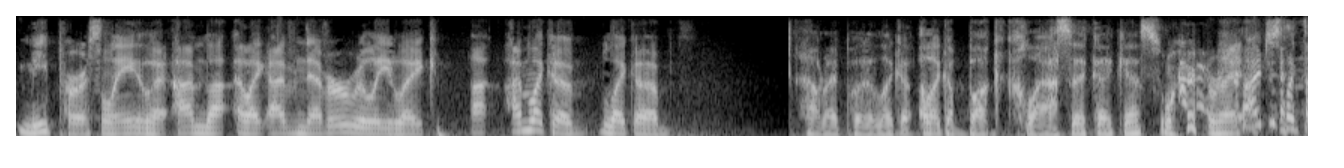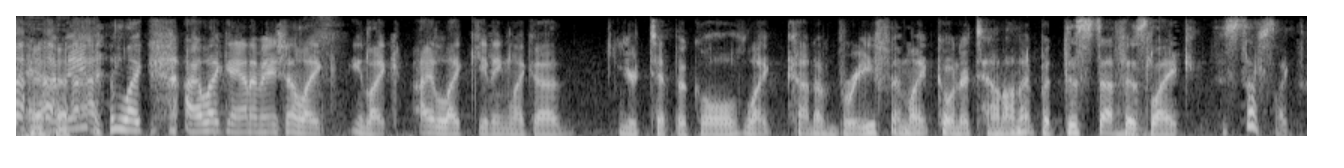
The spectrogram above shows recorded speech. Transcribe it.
me personally like i'm not like i've never really like I, i'm like a like a how do I put it? Like a like a buck classic, I guess. Where Right. I just like to animate and like I like animation. Like you know, like I like getting like a your typical like kind of brief and like going to town on it. But this stuff is like this stuff's like the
